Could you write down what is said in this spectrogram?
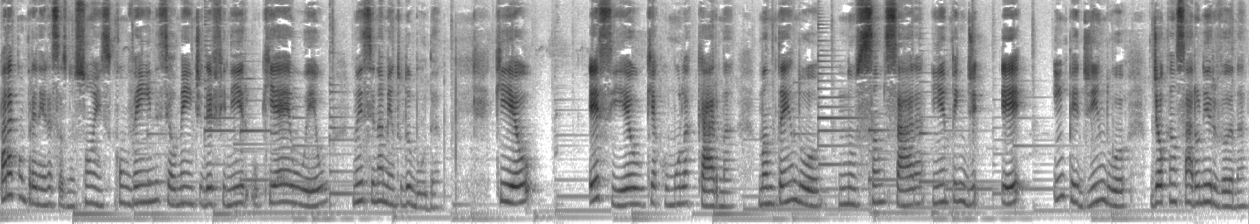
Para compreender essas noções, convém inicialmente definir o que é o eu no ensinamento do Buda. Que eu, esse eu que acumula karma, mantendo-o no samsara e, e impedindo-o de alcançar o nirvana.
